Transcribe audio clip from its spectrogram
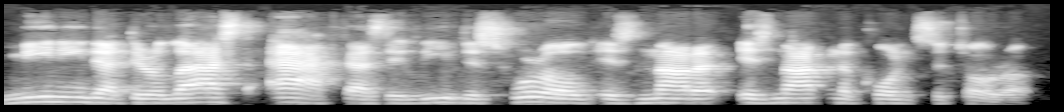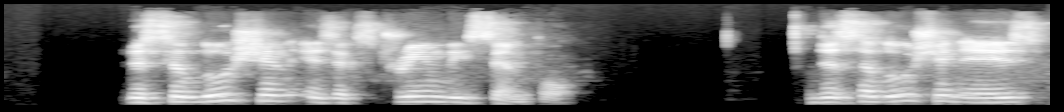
meaning that their last act as they leave this world is not, a, is not in accordance to Torah. The solution is extremely simple. The solution is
